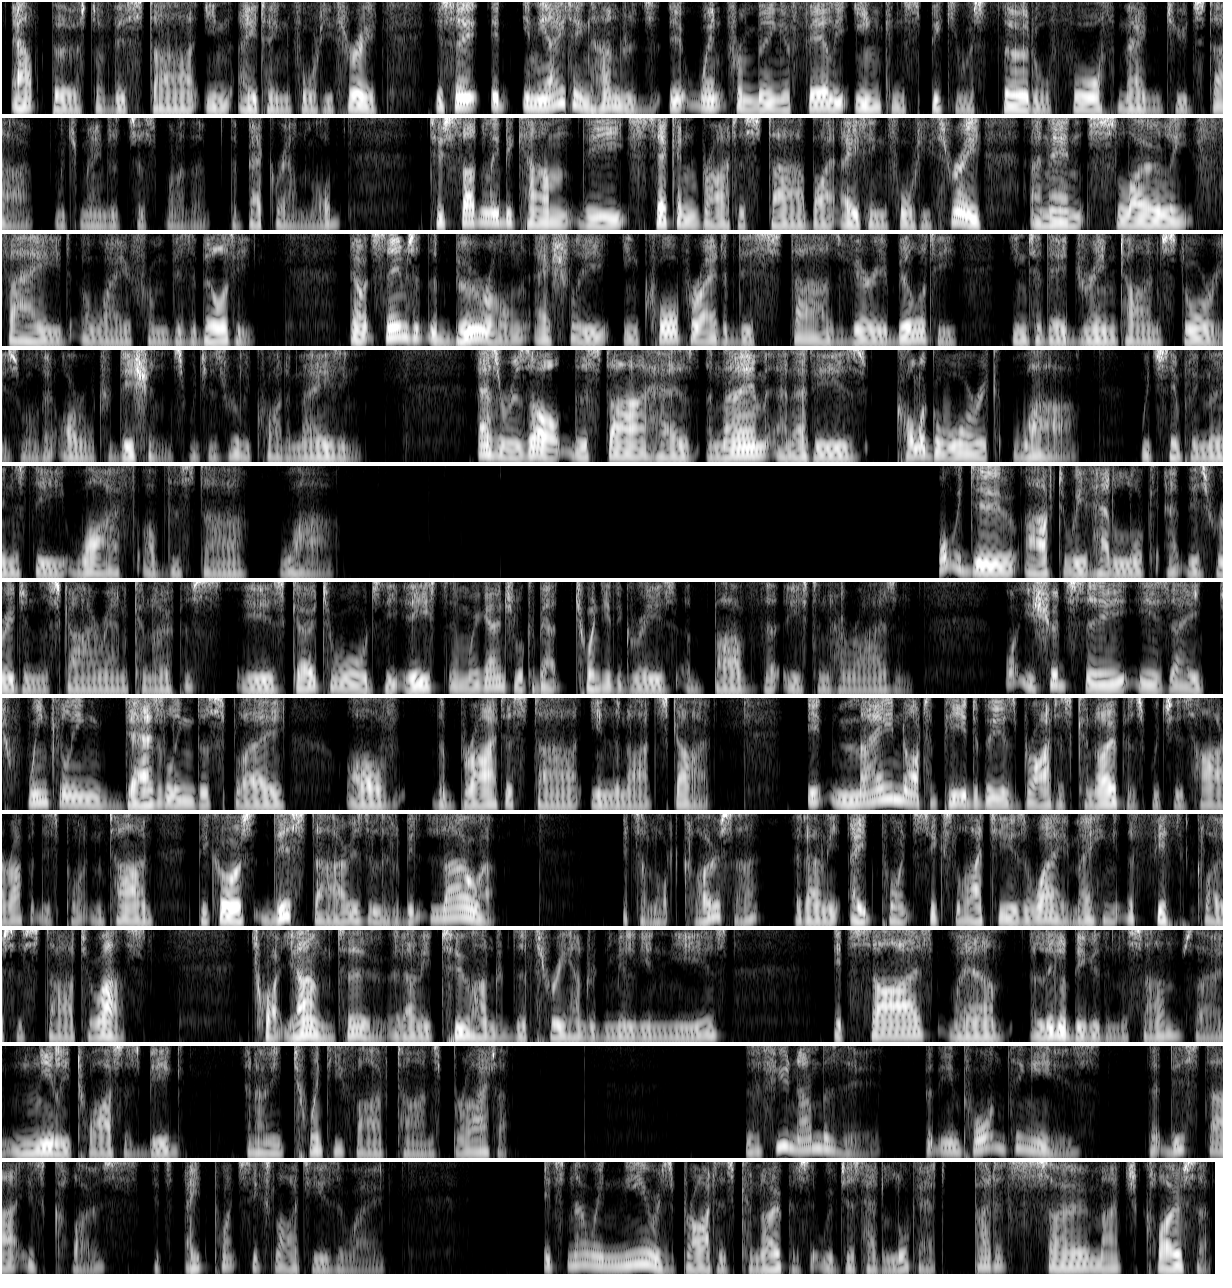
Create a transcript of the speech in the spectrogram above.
outburst of this star in 1843. You see, it, in the 1800s, it went from being a fairly inconspicuous third or fourth magnitude star, which means it's just one of the, the background mob, to suddenly become the second brightest star by 1843 and then slowly fade away from visibility. Now, it seems that the Boorong actually incorporated this star's variability into their Dreamtime stories or their oral traditions, which is really quite amazing. As a result, the star has a name, and that is Kologawarik Wa, which simply means the wife of the star Wa. What we do after we've had a look at this region of the sky around Canopus is go towards the east, and we're going to look about 20 degrees above the eastern horizon what you should see is a twinkling, dazzling display of the brightest star in the night sky. It may not appear to be as bright as Canopus, which is higher up at this point in time, because this star is a little bit lower. It's a lot closer, at only 8.6 light years away, making it the fifth closest star to us. It's quite young, too, at only 200 to 300 million years, its size, well, a little bigger than the Sun, so nearly twice as big, and only 25 times brighter. There's a few numbers there, but the important thing is that this star is close, it's 8.6 light years away. It's nowhere near as bright as Canopus that we've just had a look at, but it's so much closer.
